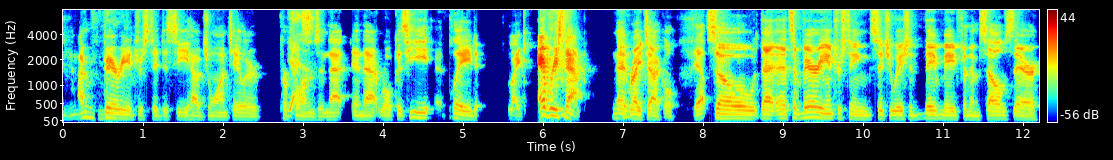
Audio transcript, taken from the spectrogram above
mm-hmm. I'm very interested to see how Jawaan Taylor performs yes. in that in that role because he played like every snap at mm-hmm. right tackle. Yep. So that that's a very interesting situation they've made for themselves there.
